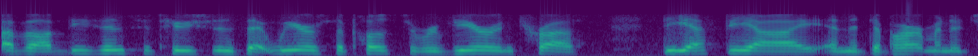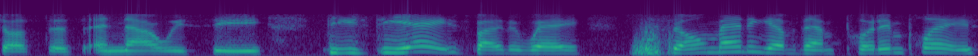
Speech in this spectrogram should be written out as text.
of, of these institutions that we are supposed to revere and trust the FBI and the Department of Justice. And now we see these DAs, by the way, so many of them put in place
